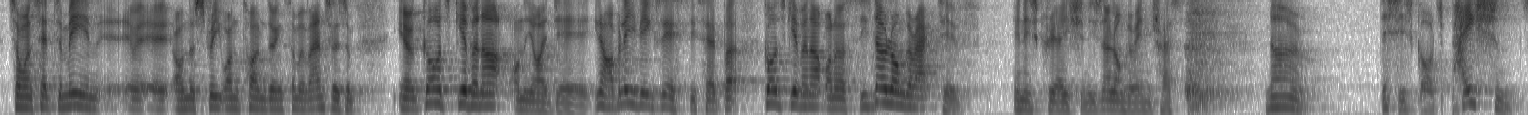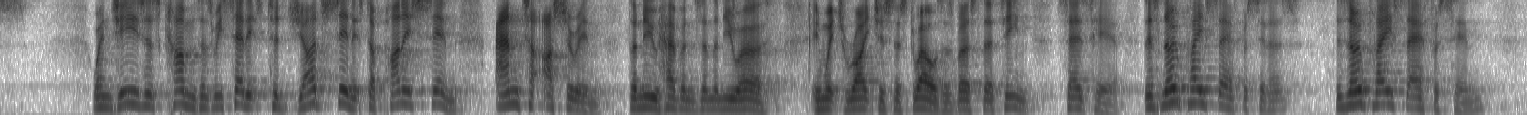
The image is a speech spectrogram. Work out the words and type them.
Someone said to me in, uh, on the street one time doing some evangelism, you know, God's given up on the idea. You know, I believe He exists, he said, but God's given up on us. He's no longer active in His creation, He's no longer interested. No, this is God's patience. When Jesus comes, as we said, it's to judge sin, it's to punish sin, and to usher in the new heavens and the new earth in which righteousness dwells, as verse 13 says here. There's no place there for sinners, there's no place there for sin.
